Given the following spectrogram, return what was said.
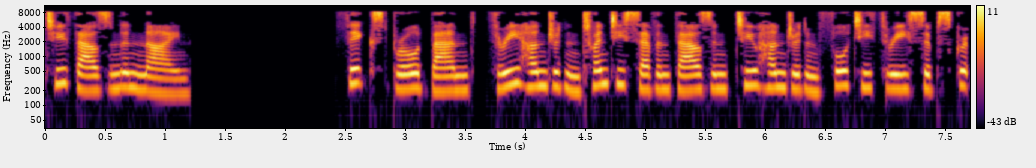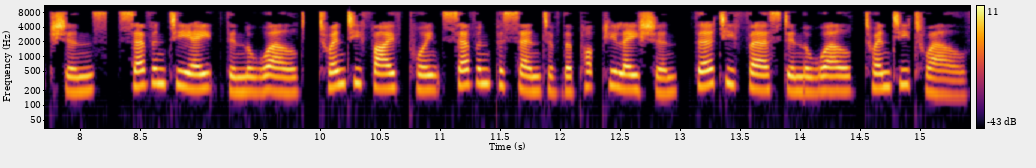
2009. Fixed broadband, 327,243 subscriptions, 78th in the world, 25.7% of the population, 31st in the world 2012.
